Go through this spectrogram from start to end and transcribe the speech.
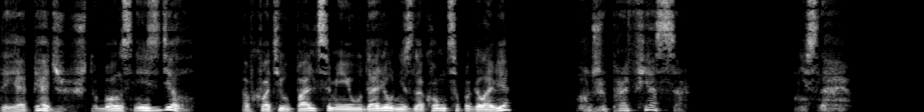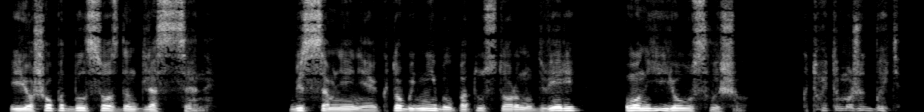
Да и опять же, что бы он с ней сделал? Обхватил пальцами и ударил незнакомца по голове? Он же профессор. Не знаю. Ее шепот был создан для сцены. Без сомнения, кто бы ни был по ту сторону двери, он ее услышал. Кто это может быть?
